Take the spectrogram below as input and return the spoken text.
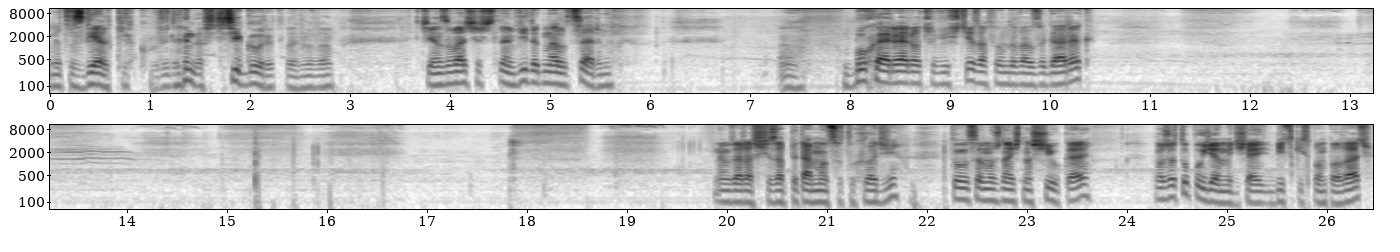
No to z wielkich, kurde, na szczycie góry, powiem wam. Chciałem zobaczyć jeszcze ten widok na Lucernę. O. Bucherer oczywiście zafundował zegarek. No, zaraz się zapytamy o co tu chodzi. Tu sobie można iść na siłkę. Może tu pójdziemy dzisiaj bicki spompować.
